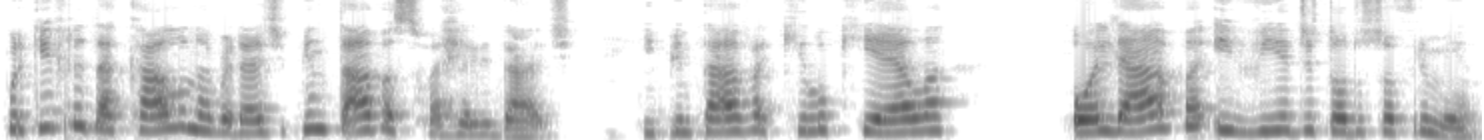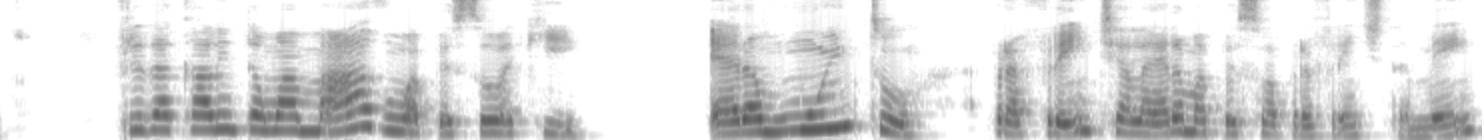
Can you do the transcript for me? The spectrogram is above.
Porque Frida Kahlo, na verdade, pintava a sua realidade e pintava aquilo que ela olhava e via de todo o sofrimento. Frida Kahlo, então, amava uma pessoa que era muito para frente, ela era uma pessoa para frente também.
